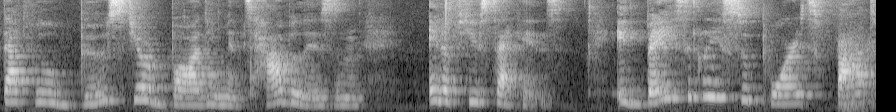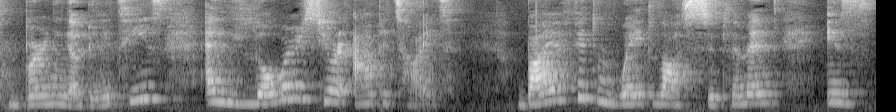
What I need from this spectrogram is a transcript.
that will boost your body metabolism in a few seconds. It basically supports fat burning abilities and lowers your appetite. BioFit weight loss supplement is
